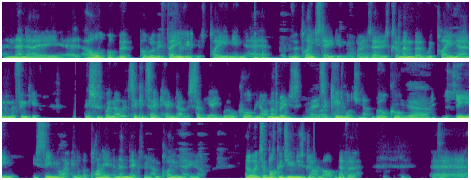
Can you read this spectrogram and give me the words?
and then I, uh, old, but, but probably my favourite was playing in uh, the Plate Stadium in Buenos Aires because I remember we playing there. I remember thinking this was when our ticket tape came down the '78 World Cup. You know, I remember oh, as a kid watching that World Cup. Yeah, seeing it seemed like another planet, and then next minute I'm playing there. You know, and I went to Boca Juniors ground. I've never. Uh,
